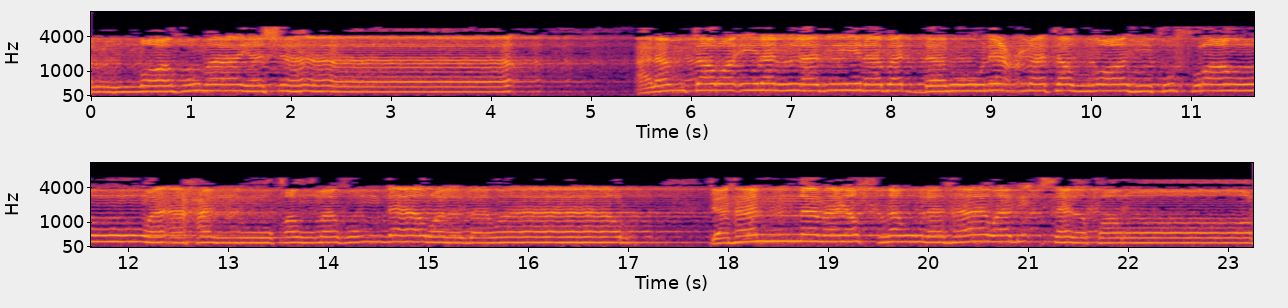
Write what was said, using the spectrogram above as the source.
ويفعل الله ما يشاء. ألم تر إلى الذين بدلوا نعمة الله كفرا وأحلوا قومهم دار البوار. جهنم يصلونها وبئس القرار.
